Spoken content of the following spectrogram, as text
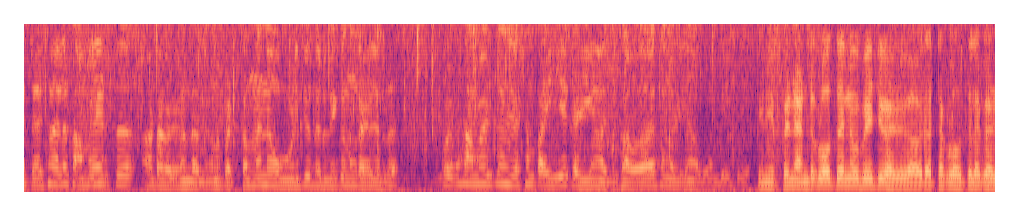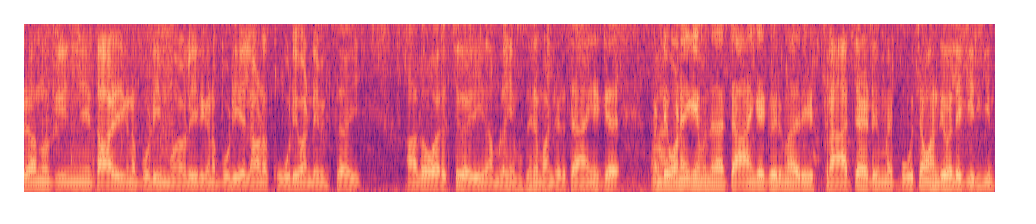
അത്യാവശ്യം നല്ല സമയം എടുത്ത് ആട്ടോ കഴുകണ്ട. നിങ്ങൾ പെട്ടെന്ന് തന്നെ ഓടിച്ച് ധൃതിക്കൊന്നും കഴുകരുത്. കുറച്ച് സമയം എടുത്തതിന് ശേഷം പയ്യെ കഴിയാൻ മതി. സാവകാശം കഴിയാൻ മതി വണ്ടി ഇപ്പോൾ പിന്നെ ഇപ്പം രണ്ട് ക്ലോത്ത് തന്നെ ഉപയോഗിച്ച് കഴുകുക. ഒരൊറ്റ ക്ലോത്തിൽ കഴുകാൻ നോക്കി കഴിഞ്ഞാൽ താഴെ ഇരിക്കുന്ന പൊടി മുകളിൽ ഇരിക്കുന്ന പൊടി എല്ലാം കൂടെ കൂടി വണ്ടി മിക്സായി അത് ഉരച്ച് കഴുകി നമ്മൾ കഴിയുമ്പോഴത്തേനും വണ്ടിയുടെ ടാങ്കൊക്കെ വണ്ടി ഉണങ്ങി കഴിയുമ്പോൾ ആ ടാങ്കൊക്കെ ഒരുമാതിരി സ്ക്രാച്ച് ആയിട്ട് ഇമ്മ പൂച്ച മാന്തി പോലെയൊക്കെ ഇരിക്കും.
